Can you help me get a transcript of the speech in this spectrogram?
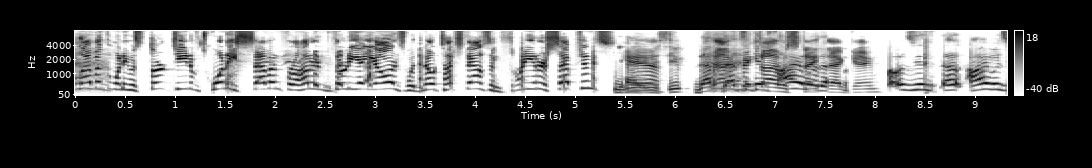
11th when he was 13 of 27 for 138 yards with no touchdowns and three interceptions? Yeah, you see, that, I that's picked against Iowa Iowa. State though. that game. I was in, uh, I was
